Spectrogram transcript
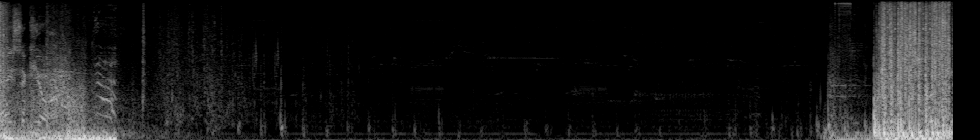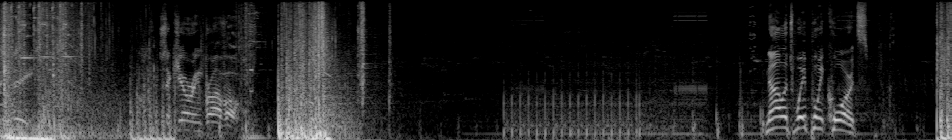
A secure. Losing C. Securing Bravo. Acknowledge waypoint coords. Bravo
